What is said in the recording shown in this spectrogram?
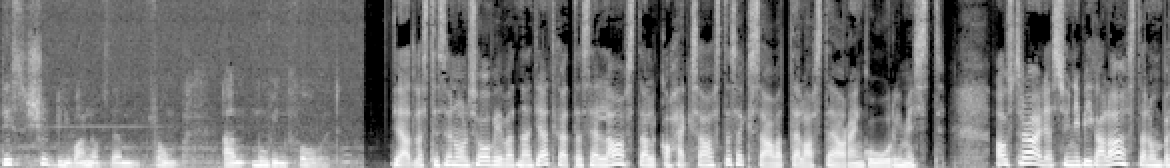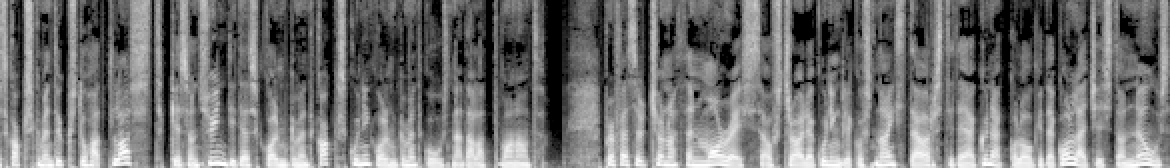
this should be one of them from um, moving forward. teadlaste sõnul soovivad nad jätkata sel aastal kaheksa-aastaseks saavate laste arengu uurimist. Austraalias sünnib igal aastal umbes kakskümmend üks tuhat last, kes on sündides kolmkümmend kaks kuni kolmkümmend kuus nädalat vanad. Professor Jonathan Morris Austraalia kuninglikust naistearstide ja gümnakoloogide kolledžist on nõus,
